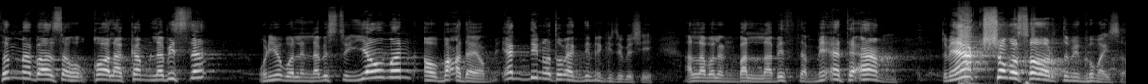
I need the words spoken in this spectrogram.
থুম্মা বাসাহু কাম উনিও বলেন লাবিস্তু ইয়াউমান আও একদিন অথবা একদিনের কিছু বেশি। আল্লাহ বলেন বাল লাবিস্তা মিআতা আম। তুমি একশো বছর তুমি ঘুমাইছো।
